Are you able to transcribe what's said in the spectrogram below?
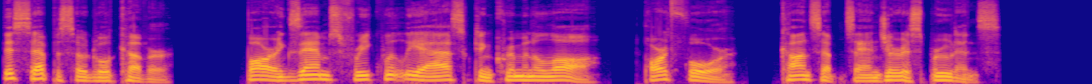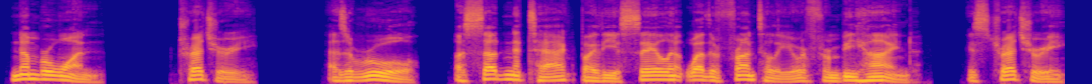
This episode will cover Bar exams frequently asked in criminal law, Part 4 Concepts and Jurisprudence. Number 1 Treachery. As a rule, a sudden attack by the assailant, whether frontally or from behind, is treachery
